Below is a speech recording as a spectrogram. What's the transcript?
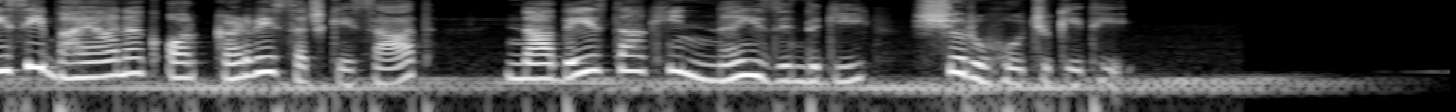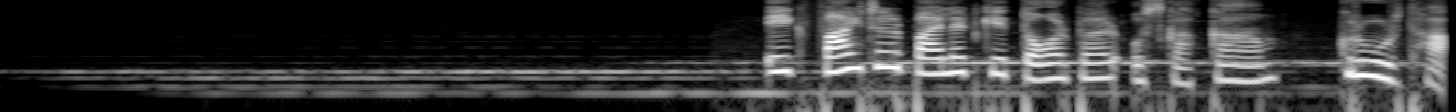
इसी भयानक और कड़वे सच के साथ नादेजदा की नई ज़िंदगी शुरू हो चुकी थी। एक फाइटर पायलट के तौर पर उसका काम क्रूर था।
